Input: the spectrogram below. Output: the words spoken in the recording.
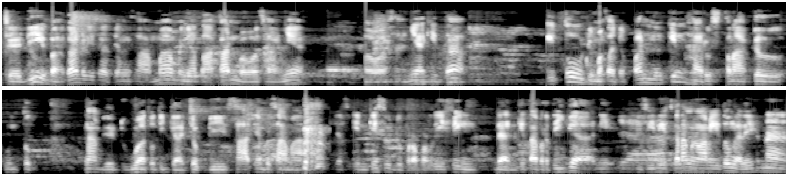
Jadi bahkan riset yang sama menyatakan bahwasanya bahwasanya kita itu di masa depan mungkin harus struggle untuk ngambil dua atau tiga job di saat yang bersamaan just in case do proper living dan kita bertiga nih Ya. di sini sekarang mengalami itu nggak sih? Benar.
